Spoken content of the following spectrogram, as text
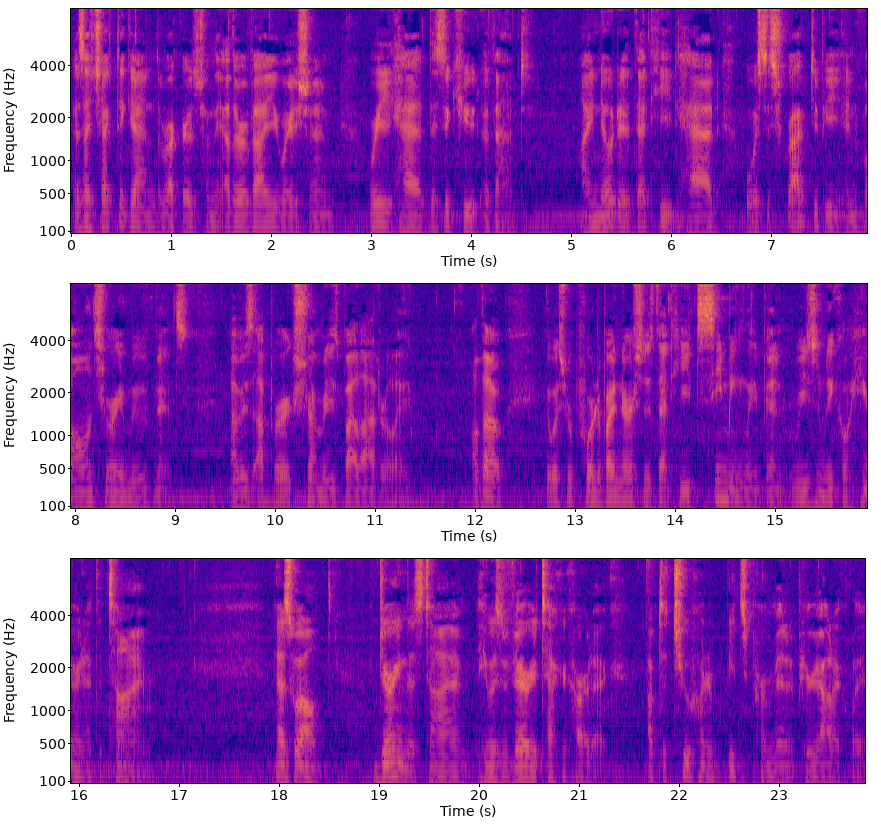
As I checked again the records from the other evaluation where he had this acute event, I noted that he'd had what was described to be involuntary movements of his upper extremities bilaterally, although it was reported by nurses that he'd seemingly been reasonably coherent at the time. As well, during this time, he was very tachycardic, up to 200 beats per minute periodically,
